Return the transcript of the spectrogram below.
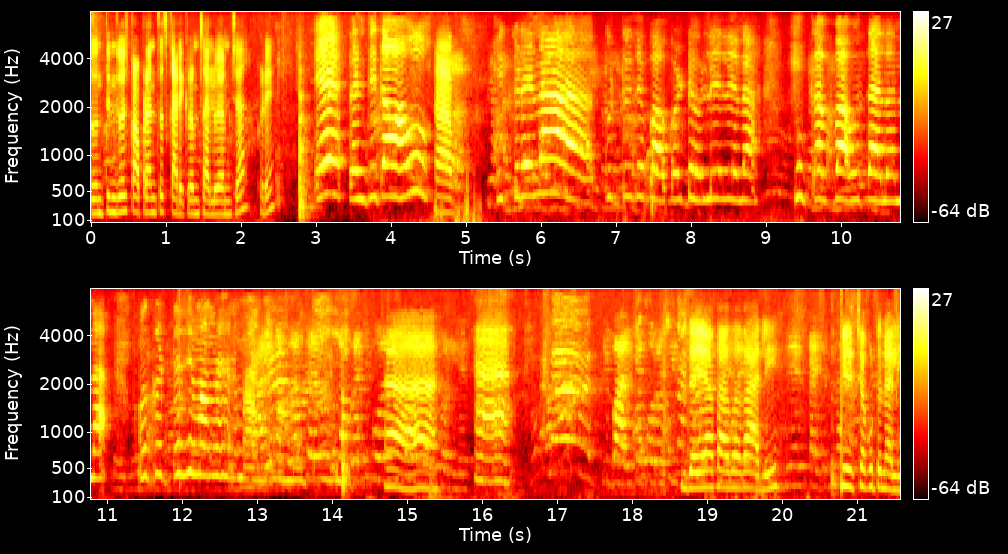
दोन तीन दिवस पापडांचाच कार्यक्रम चालू आहे आमच्याकडे. जया का बघा आली. मिरच्या कुठून आली?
